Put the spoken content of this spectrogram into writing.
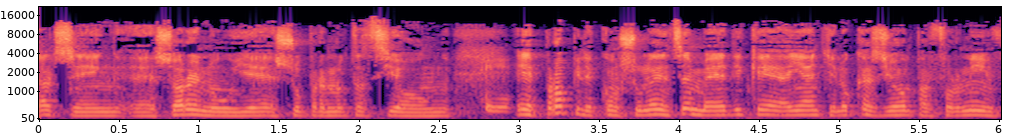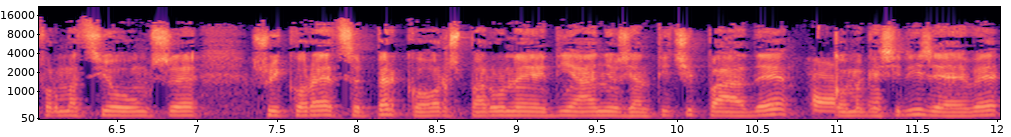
al Sen, eh, sorenuie su prenotazione sì. e proprio le consulenze mediche hai anche l'occasione per fornire informazioni sui corretti percorsi per una diagnosi anticipate, certo. come che si diceva, e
